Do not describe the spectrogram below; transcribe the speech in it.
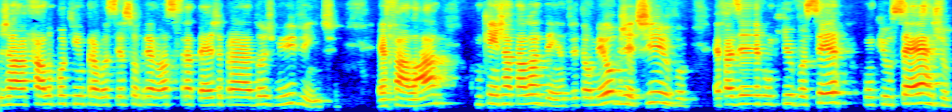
já fala um pouquinho para você sobre a nossa estratégia para 2020. É falar com quem já está lá dentro. Então, meu objetivo é fazer com que você, com que o Sérgio,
